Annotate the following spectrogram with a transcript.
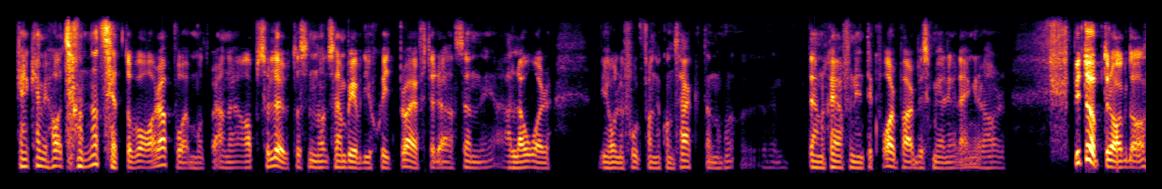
Kan, kan vi ha ett annat sätt att vara på mot varandra? Ja, absolut. Och sen, sen blev det ju skitbra efter det. Sen alla år, vi håller fortfarande kontakten. Den chefen är inte kvar på Arbetsförmedlingen längre, har bytt uppdrag då.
